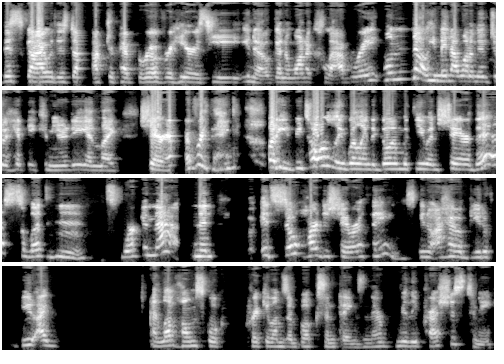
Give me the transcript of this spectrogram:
this guy with his dr pepper over here is he you know going to want to collaborate? Well no he may not want to move to a hippie community and like share everything but he'd be totally willing to go in with you and share this so let's Mhm. work in that. And then it's so hard to share our things. You know i have a beautiful be- i i love homeschool curriculums and books and things and they're really precious to me.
